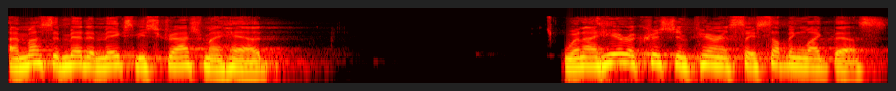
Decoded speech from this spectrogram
I must admit, it makes me scratch my head when I hear a Christian parent say something like this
